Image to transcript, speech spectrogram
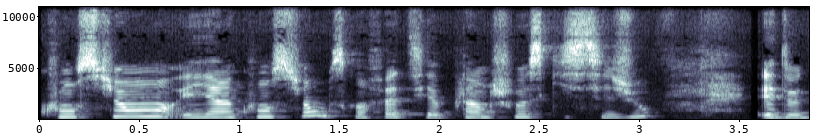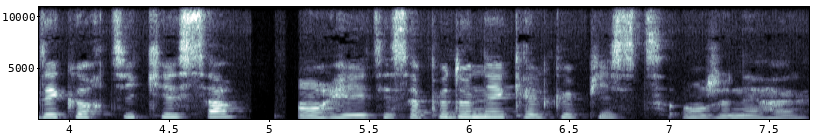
conscient et inconscient parce qu'en fait il y a plein de choses qui s'y jouent et de décortiquer ça en réalité ça peut donner quelques pistes en général.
